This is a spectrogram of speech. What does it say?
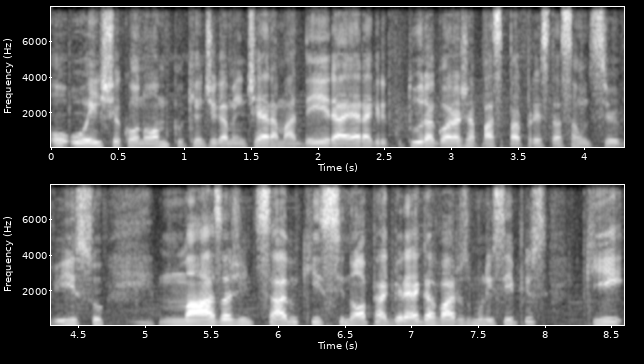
o, o, eixo econômico, que antigamente era madeira, era agricultura, agora já passa para prestação de serviço. Mas a gente sabe que Sinop agrega vários municípios que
